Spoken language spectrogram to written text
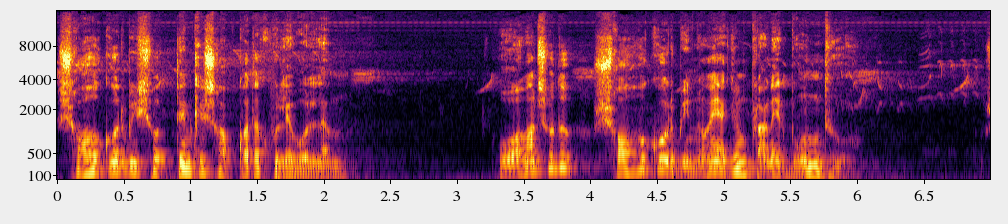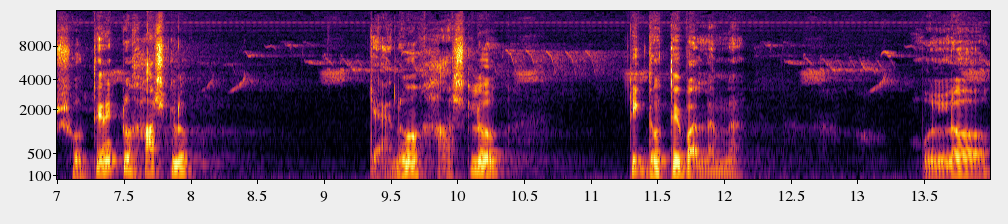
সহকর্মী সত্যেনকে সব কথা খুলে বললাম। ও আমার শুধু সহকর্মী নয় একজন প্রাণের বন্ধু। সত্যেন একটু হাসলো। কেন হাসলো? ঠিক ধরতে পারলাম না। বলল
